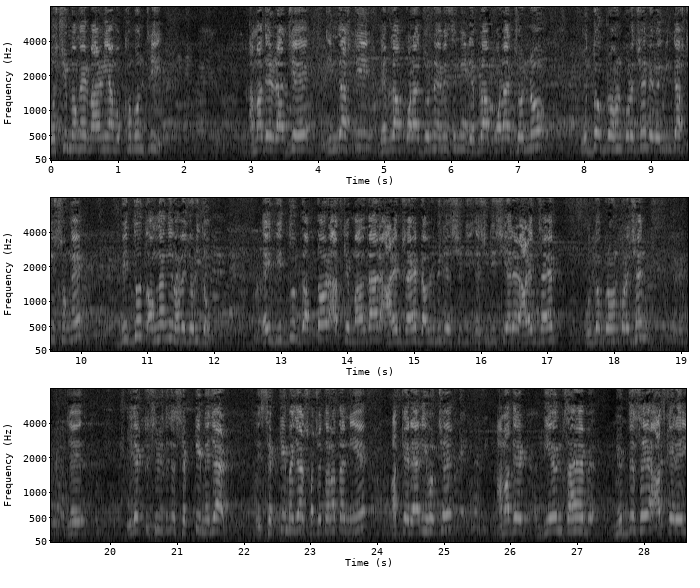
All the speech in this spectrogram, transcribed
পশ্চিমবঙ্গের মাননীয় মুখ্যমন্ত্রী আমাদের রাজ্যে ইন্ডাস্ট্রি ডেভেলপ করার জন্য, এমএসএমই ডেভেলপ করার জন্য উদ্যোগ গ্রহণ করেছেন এবং ইন্ডাস্ট্রির সঙ্গে বিদ্যুৎ অঙ্গাঙ্গিভাবে জড়িত। এই বিদ্যুৎ দপ্তর আজকে মালদার আরএম সাহেব ডাব্লিউবিডিএসিডিসিএল এর আরএম সাহেব উদ্যোগ গ্রহণ করেছেন যে ইলেকট্রিসিটিতে যে সেফটি মেজার এই সেফটি মেজার সচেতনতা নিয়ে আজকে র্যালি হচ্ছে। আমাদের ডিএম সাহেব নির্দেশে আজকের এই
